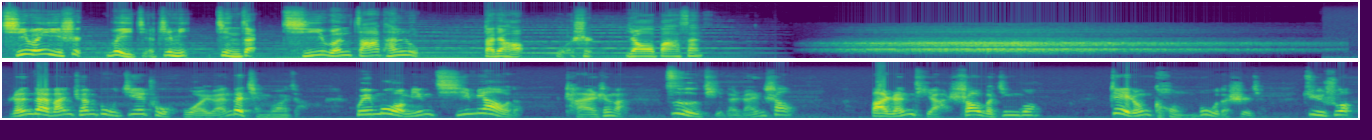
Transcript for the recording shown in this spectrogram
奇闻异事、未解之谜，尽在《奇闻杂谈录》。大家好，我是幺八三。人在完全不接触火源的情况下，会莫名其妙的产生啊自体的燃烧，把人体啊烧个精光。这种恐怖的事情，据说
